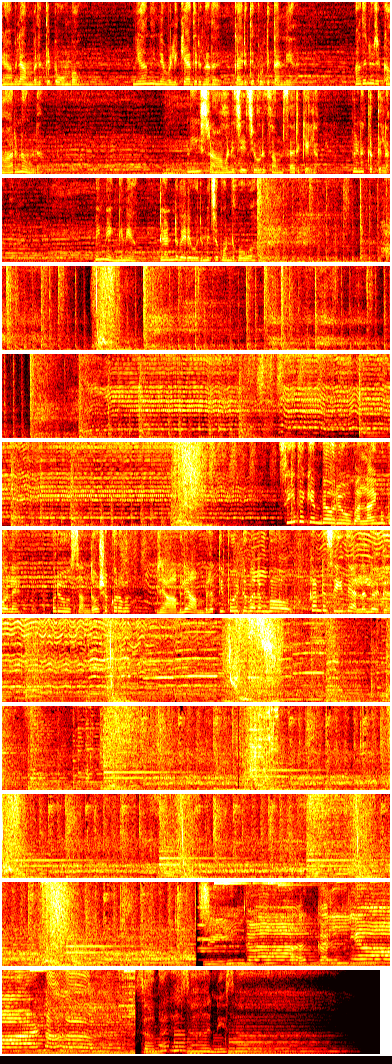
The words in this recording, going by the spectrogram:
രാവിലെ അമ്പലത്തിൽ പോകുമ്പോൾ ഞാൻ നിന്നെ വിളിക്കാതിരുന്നത് കരുത്തിക്കുട്ടി തന്നെയാ. അതിനൊരു കാരണമുണ്ട്. നീ ശ്രാവണി ചേച്ചിയോട് സംസാരിക്കില്ല. പിണക്കത്തില്ല. പിന്നെ എങ്ങനെയാ രണ്ടുപേരെ ഒരുമിച്ച് കൊണ്ടുപോവുക? സീതയ്ക്ക് എന്താ ഒരു വല്ലായ്മ പോലെ. ഒരു സന്തോഷക്കുറവ്. രാവിലെ അമ്പലത്തിൽ പോയിട്ട് വരുമ്പോ കണ്ട സീതയല്ലല്ലോ ഇത്. കല്യാണ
